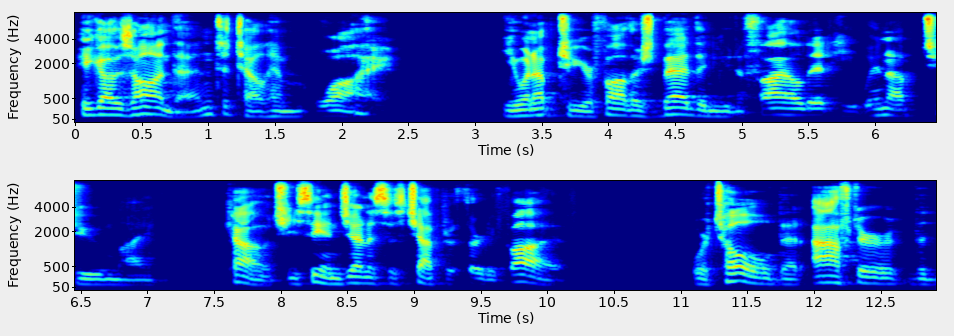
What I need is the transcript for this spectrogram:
He goes on then to tell him why. You went up to your father's bed, then you defiled it. He went up to my couch. You see in Genesis chapter 35, we're told that after the,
